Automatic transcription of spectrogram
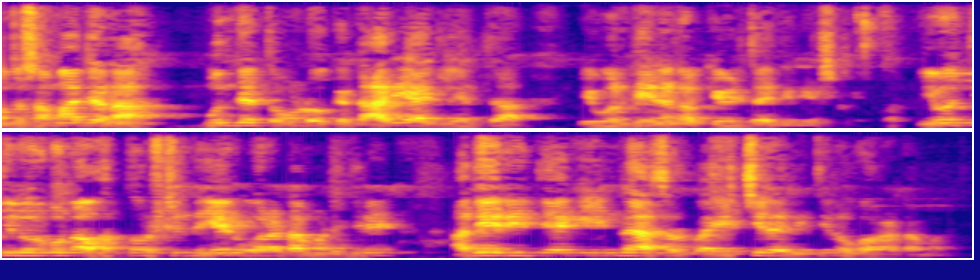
ಒಂದು ಸಮಾಜನ ಮುಂದೆ ತಗೊಂಡೋಗಕ್ಕೆ ದಾರಿ ಆಗಲಿ ಅಂತ ಈ ವರದಿನ ನಾವು ಕೇಳ್ತಾ ಇದ್ದೀನಿ ಅಷ್ಟೇ. ಇವತ್ತಿನವರೆಗೂ ನಾವು ಹತ್ತು ವರ್ಷದಿಂದ ಏನು ಹೋರಾಟ ಮಾಡಿದ್ದೀರಿ, ಅದೇ ರೀತಿಯಾಗಿ ಇನ್ನೂ ಸ್ವಲ್ಪ ಹೆಚ್ಚಿನ ರೀತಿಯಲ್ಲಿ ಹೋರಾಟ ಮಾಡ್ತೀವಿ.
